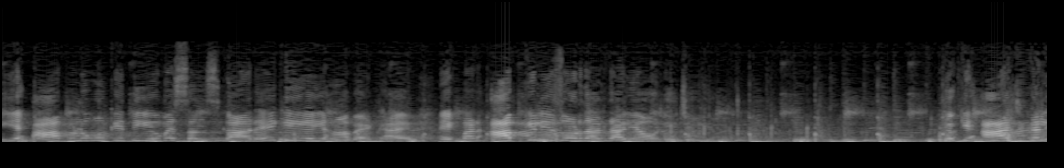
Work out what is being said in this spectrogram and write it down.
ये आप लोगों के दिए हुए संस्कार है कि ये यहाँ बैठा है। एक बार आपके लिए जोरदार तालियाँ होनी चाहिए। क्योंकि आजकल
